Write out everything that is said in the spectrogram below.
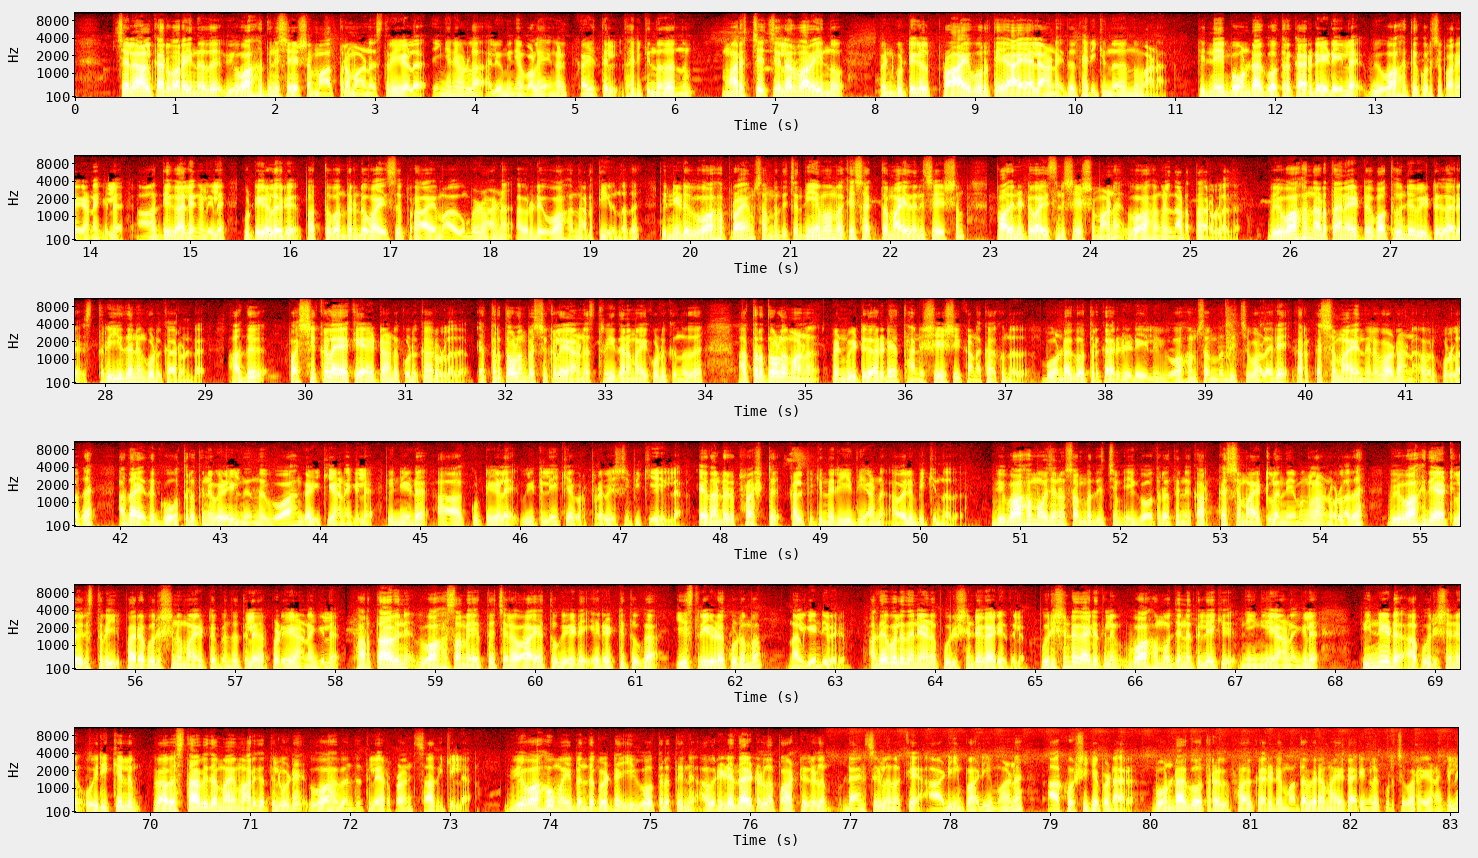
ചില ആൾക്കാർ പറയുന്നത് വിവാഹത്തിന് ശേഷം മാത്രമാണ് സ്ത്രീകൾ ഇങ്ങനെയുള്ള അലൂമിനിയം വളയങ്ങൾ കഴുത്തിൽ ധരിക്കുന്നതെന്നും മറിച്ച് ചിലർ പറയുന്നു പെൺകുട്ടികൾ പ്രായപൂർത്തിയായാലാണ് ഇത് ധരിക്കുന്നതെന്നുമാണ്. പിന്നെ ഈ ബോണ്ട ഗോത്രക്കാരുടെ ഇടയിൽ വിവാഹത്തെക്കുറിച്ച് പറയുകയാണെങ്കിൽ ആദ്യകാലങ്ങളിൽ കുട്ടികൾ ഒരു പത്ത് പന്ത്രണ്ട് വയസ്സ് പ്രായമാകുമ്പോഴാണ് അവരുടെ വിവാഹം നടത്തിയിരുന്നത്. പിന്നീട് വിവാഹപ്രായം സംബന്ധിച്ച നിയമമൊക്കെ ശക്തമായതിനു ശേഷം പതിനെട്ട് വയസ്സിന് ശേഷമാണ് വിവാഹങ്ങൾ നടത്താറുള്ളത്. വിവാഹം നടത്താനായിട്ട് വധുവിന്റെ വീട്ടുകാർ സ്ത്രീധനം കൊടുക്കാറുണ്ട്. അത് പശുക്കളെയൊക്കെ ആയിട്ടാണ് കൊടുക്കാറുള്ളത്. എത്രത്തോളം പശുക്കളെയാണ് സ്ത്രീധനമായി കൊടുക്കുന്നത് അത്രത്തോളമാണ് പെൺവീട്ടുകാരുടെ ധനശേഷി കണക്കാക്കുന്നത്. ബോണ്ട ഗോത്രക്കാരുടെ ഇടയിൽ വിവാഹം സംബന്ധിച്ച് വളരെ കർക്കശമായ നിലപാടാണ് അവർക്കുള്ളത്. അതായത് ഗോത്രത്തിന് വെളിയിൽ നിന്ന് വിവാഹം കഴിക്കുകയാണെങ്കിൽ പിന്നീട് ആ കുട്ടികളെ വീട്ടിലേക്ക് അവർ പ്രവേശിപ്പിക്കുകയില്ല. ഏതാണ്ട് ഒരു ഭ്രഷ്ട് കൽപ്പിക്കുന്ന രീതിയാണ് അവലംബിക്കുന്നത്. വിവാഹമോചനം സംബന്ധിച്ചും ഈ ഗോത്രത്തിന് കർക്കശമായിട്ടുള്ള നിയമങ്ങളാണുള്ളത്. വിവാഹിതയായിട്ടുള്ള ഒരു സ്ത്രീ പരപുരുഷനുമായിട്ട് ബന്ധത്തിൽ ഏർപ്പെടുകയാണെങ്കിൽ ഭർത്താവിന് വിവാഹ സമയത്ത് ചിലവായ തുകയുടെ ഇരട്ടി തുക ഈ സ്ത്രീയുടെ കുടുംബം നൽകേണ്ടി വരും. അതേപോലെ തന്നെയാണ് പുരുഷന്റെ കാര്യത്തിലും. പുരുഷന്റെ കാര്യത്തിലും വിവാഹമോചനത്തിലേക്ക് നീങ്ങുകയാണെങ്കിൽ പിന്നീട് ആ പുരുഷന് ഒരിക്കലും വ്യവസ്ഥാപിതമായ മാർഗത്തിലൂടെ വിവാഹബന്ധത്തിൽ ഏർപ്പെടാൻ സാധിക്കില്ല. വിവാഹവുമായി ബന്ധപ്പെട്ട് ഈ ഗോത്രത്തിന് അവരുടേതായിട്ടുള്ള പാട്ടുകളും ഡാൻസുകളും ഒക്കെ ആടിയും പാടിയുമാണ് ആഘോഷിക്കപ്പെടാറ്. ബോണ്ട ഗോത്ര വിഭാഗക്കാരുടെ മതപരമായ കാര്യങ്ങളെക്കുറിച്ച് പറയുകയാണെങ്കിൽ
